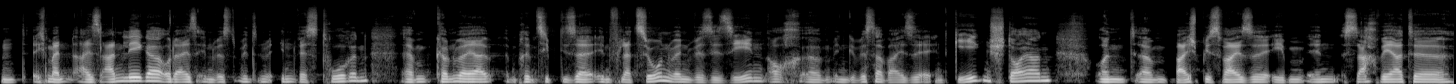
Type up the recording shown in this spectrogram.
Und ich meine, als Anleger oder als Invest Investoren ähm, können wir ja im Prinzip dieser Inflation, wenn wir sie sehen, auch ähm, in gewisser Weise entgegensteuern und ähm, beispielsweise eben in Sachwerte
